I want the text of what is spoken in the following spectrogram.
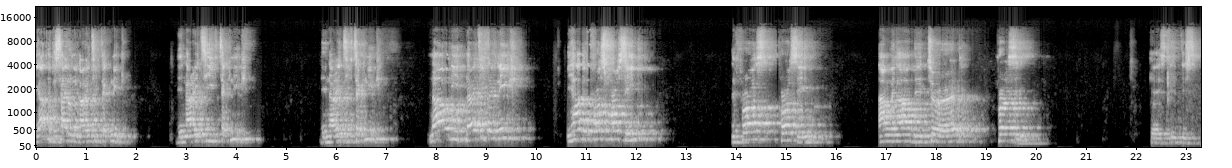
You have to decide on the narrative technique. The narrative technique. The narrative technique. Now the narrative technique, you have the first person, the first person, and we have the third person. Okay, still this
